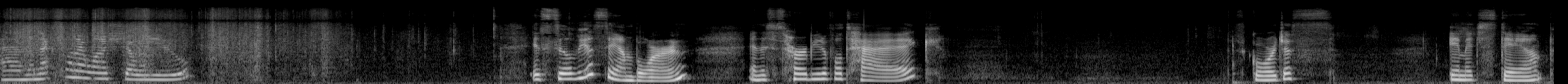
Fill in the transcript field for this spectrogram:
And the next one I want to show you is Sylvia Sanborn. And this is her beautiful tag. This gorgeous image stamp.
